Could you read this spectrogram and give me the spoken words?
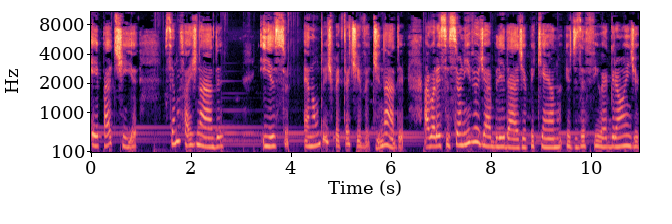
empatia. Você não faz nada. Isso é não ter expectativa de nada. Agora, se o seu nível de habilidade é pequeno e o desafio é grande,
